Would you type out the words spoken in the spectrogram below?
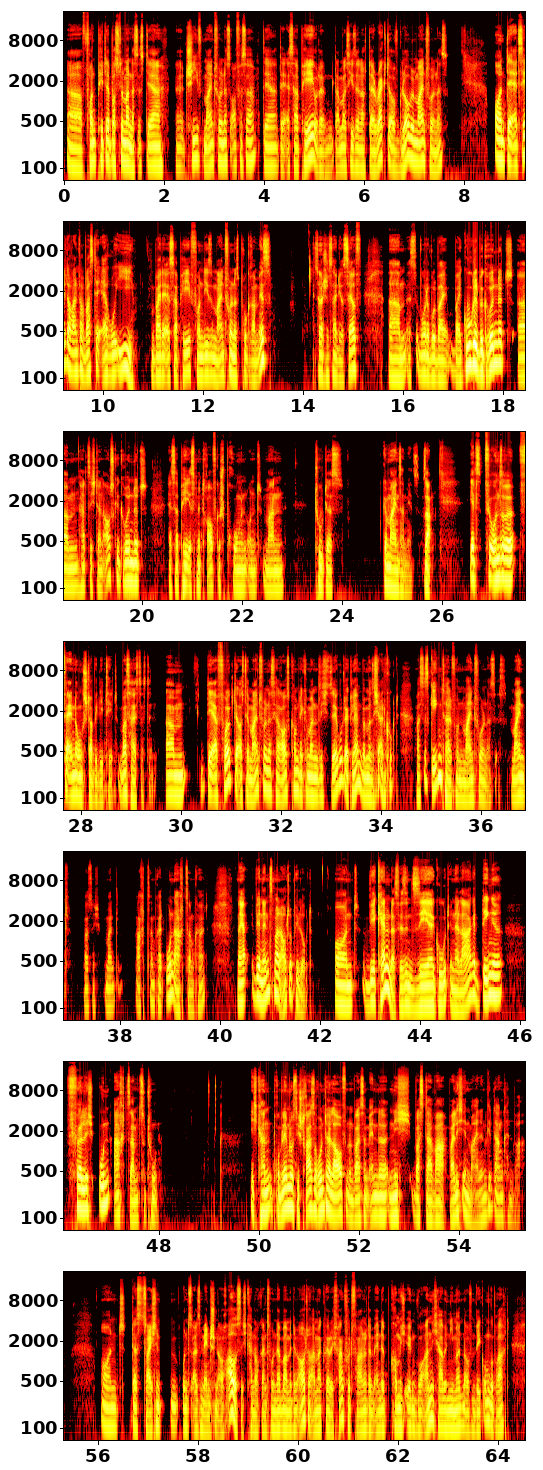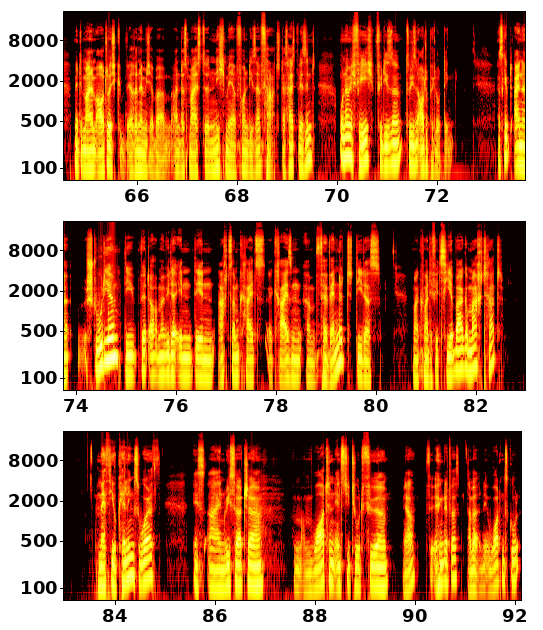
äh, von Peter Bostelmann. Das ist der äh, Chief Mindfulness Officer der, der SAP oder damals hieß er noch Director of Global Mindfulness. Und der erzählt auch einfach, was der ROI bei der SAP von diesem Mindfulness-Programm ist. Search Inside Yourself. Ähm, es wurde wohl bei, bei Google begründet, ähm, hat sich dann ausgegründet. SAP ist mit draufgesprungen und man tut das gemeinsam jetzt. So, Jetzt für unsere Veränderungsstabilität. Was heißt das denn? Ähm, der Erfolg, der aus der Mindfulness herauskommt, den kann man sich sehr gut erklären, wenn man sich anguckt, was das Gegenteil von Mindfulness ist. Mind, weiß nicht, Mind, Achtsamkeit, Unachtsamkeit. Naja, wir nennen es mal Autopilot. Und wir kennen das. Wir sind sehr gut in der Lage, Dinge völlig unachtsam zu tun. Ich kann problemlos die Straße runterlaufen und weiß am Ende nicht, was da war, weil ich in meinen Gedanken war. Und das zeichnet uns als Menschen auch aus. Ich kann auch ganz wunderbar mit dem Auto einmal quer durch Frankfurt fahren und am Ende komme ich irgendwo an. Ich habe niemanden auf dem Weg umgebracht mit meinem Auto. Ich erinnere mich aber an das meiste nicht mehr von dieser Fahrt. Das heißt, wir sind unheimlich fähig für diese, zu diesen Autopilot-Dingen. Es gibt eine Studie, die wird auch immer wieder in den Achtsamkeitskreisen ähm, verwendet, die das mal quantifizierbar gemacht hat. Matthew Killingsworth ist ein Researcher am Wharton Institute für, ja, für irgendetwas, aber die Wharton School.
